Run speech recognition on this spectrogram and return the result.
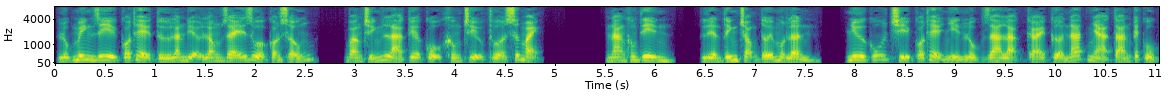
Lục Minh Di có thể từ lăn địa long rẽ rùa còn sống, bằng chính là kia cổ không chịu thua sức mạnh. Nàng không tin, liền tính trọng tới một lần, như cũ chỉ có thể nhìn lục ra lạc cái cửa nát nhà tan kết cục.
